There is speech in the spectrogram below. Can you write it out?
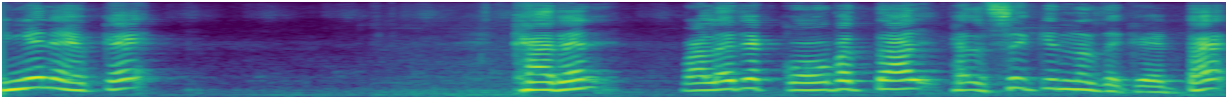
ഇങ്ങനെയൊക്കെ ഖരൻ വളരെ കോപത്താൽ ഭത്സിക്കുന്നത് കേട്ട്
